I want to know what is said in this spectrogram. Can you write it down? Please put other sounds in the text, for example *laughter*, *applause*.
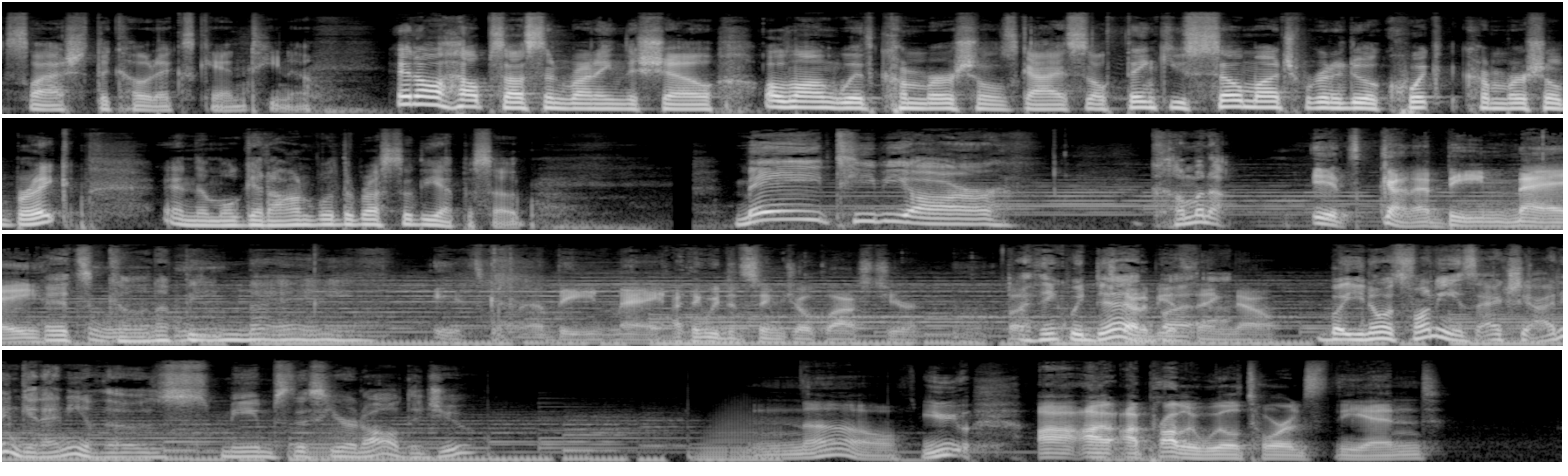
slash the codex cantina it all helps us in running the show along with commercials guys so thank you so much we're going to do a quick commercial break and then we'll get on with the rest of the episode may tbr coming up It's gonna be May. it's gonna be may It's gonna be May. I think we did same joke last year. But i think we did. it's gotta be a thing now. but you know what's funny is actually i didn't get any of those memes this year at all did you No, you. I I, I probably will towards the end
